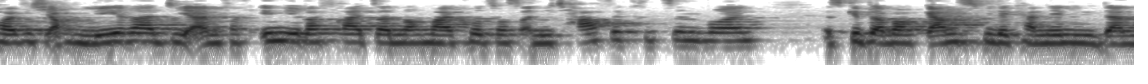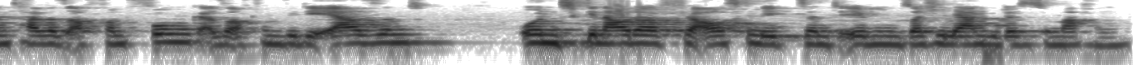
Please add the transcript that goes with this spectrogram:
häufig auch Lehrer, die einfach in ihrer Freizeit nochmal kurz was an die Tafel kritzeln wollen. Es gibt aber auch ganz viele Kanäle, die dann teilweise auch von Funk, also auch vom WDR sind und genau dafür ausgelegt sind, eben solche Lernvideos zu machen.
